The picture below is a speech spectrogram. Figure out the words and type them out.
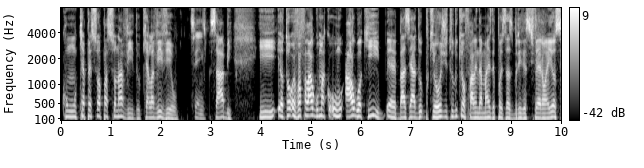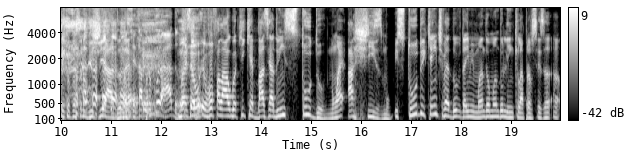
com o que a pessoa passou na vida, o que ela viveu Sim. sabe? E eu, tô, eu vou falar alguma, um- algo aqui é, baseado, porque hoje tudo que eu falo, ainda mais depois das brigas que tiveram aí, eu sei que eu tô sendo vigiado, né? Você tá procurado. Mas eu, eu vou falar algo aqui que é baseado em estudo, não é achismo. Estudo e quem tiver dúvida aí me manda, eu mando o link lá pra vocês a- a-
